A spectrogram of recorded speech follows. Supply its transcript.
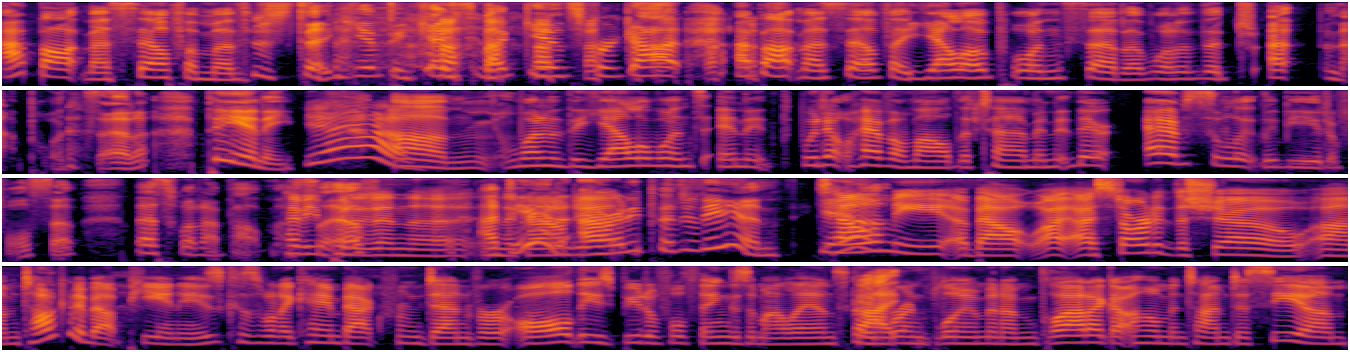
I bought myself a Mother's Day gift in case my kids forgot. I bought myself a yellow poinsettia, one of the tr- uh, not poinsettia, peony. Yeah. Um, one of the yellow ones, and it we don't have them all the time, and they're absolutely beautiful. So that's what I bought myself. Have you put it in the in I the did. ground yet? I already put it in. Tell Yeah. me about. I, I started the show um, talking about peonies because when I came back from Denver, all these beautiful things in my landscape Right. in bloom, and I'm glad I got home in time to see them.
